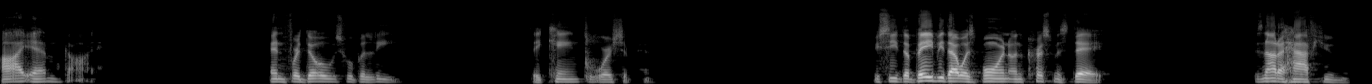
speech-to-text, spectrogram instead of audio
I am God. And for those who believe, they came to worship him. You see, the baby that was born on Christmas Day is not a half human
